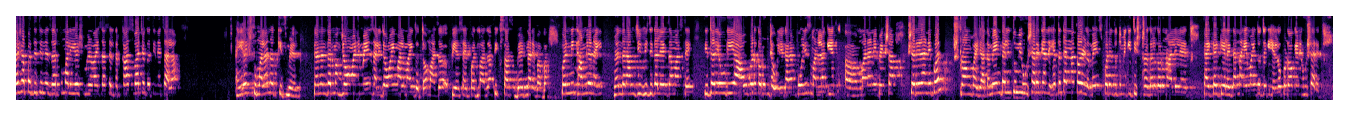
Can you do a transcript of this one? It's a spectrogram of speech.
तशा पद्धतीने जर तुम्हाला यश मिळवायचं असेल तर कासवाच्या गतीने चाला. यश तुम्हाला नक्कीच मिळेल. त्यानंतर मग जेव्हा माझी मेन झाली तेव्हाही मला माहीत होतं माझं पी एस आय पद माझा फिक्स भेटणार आहे बाबा. पण मी थांबले नाही. नंतर आमची फिजिकल एक्झाम असते ती तर एवढी अवघड करून ठेवली कारण पोलीस म्हणला की एक अं, मनानेपेक्षा शरीराने पण स्ट्रॉंग पाहिजे. आता मेंटली तुम्ही हुशार आहे हे तर त्यांना कळलं. मेन्स पर्यंत तुम्ही किती स्ट्रगल करून आलेले आहेत काय काय केलंय? त्यांना हे माहीत होतं की हे लोक डोक्याने हुशार आहेत.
